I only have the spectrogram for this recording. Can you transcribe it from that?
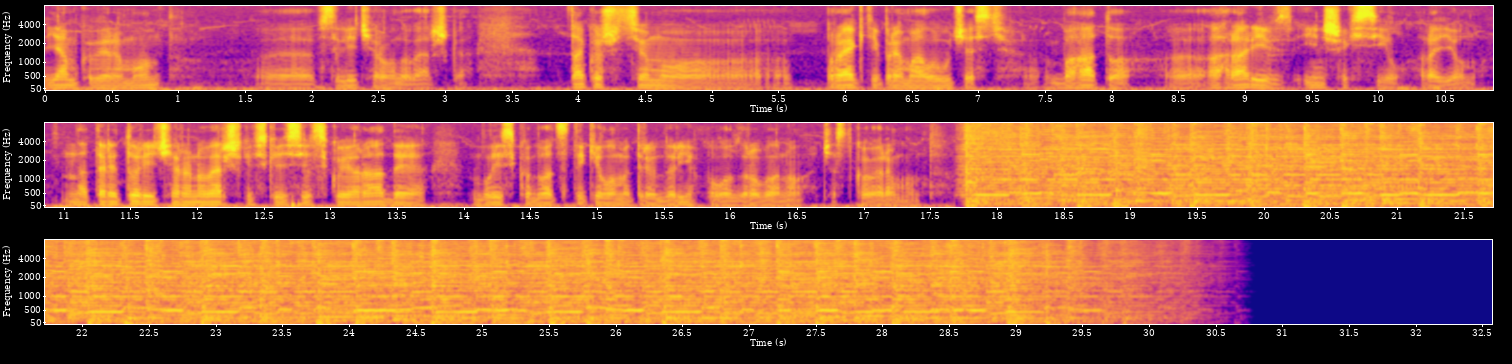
ямковий ремонт в селі Червоновершка. Також в цьому проєкті приймали участь багато аграріїв з інших сіл району. На території Червоновершківської сільської ради близько 20 кілометрів доріг було зроблено частковий ремонт.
